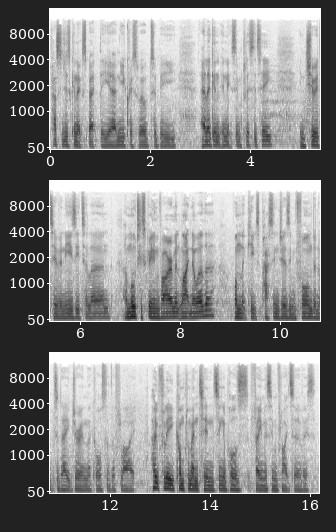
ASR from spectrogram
Passengers can expect the uh, new world to be elegant in its simplicity, intuitive and easy to learn, a multi-screen environment like no other, one that keeps passengers informed and up to date during the course of the flight, hopefully complementing Singapore's famous in-flight service.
